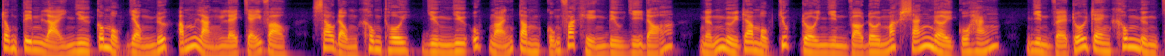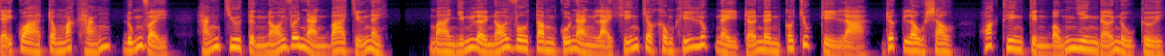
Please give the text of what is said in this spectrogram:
trong tim lại như có một dòng nước ấm lặng lẽ chảy vào, sao động không thôi, dường như út noãn tâm cũng phát hiện điều gì đó, ngẩng người ra một chút rồi nhìn vào đôi mắt sáng ngời của hắn, nhìn vẻ rối ren không ngừng chảy qua trong mắt hắn, đúng vậy, hắn chưa từng nói với nàng ba chữ này. Mà những lời nói vô tâm của nàng lại khiến cho không khí lúc này trở nên có chút kỳ lạ, rất lâu sau, Hoắc Thiên Kình bỗng nhiên nở nụ cười,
